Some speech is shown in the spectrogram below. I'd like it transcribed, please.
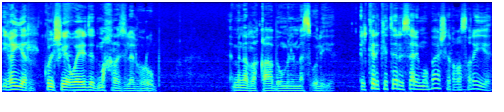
يغير كل شيء ويجد مخرج للهروب من الرقابة ومن المسؤولية. الكاريكاتير رسالة مباشرة بصرية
